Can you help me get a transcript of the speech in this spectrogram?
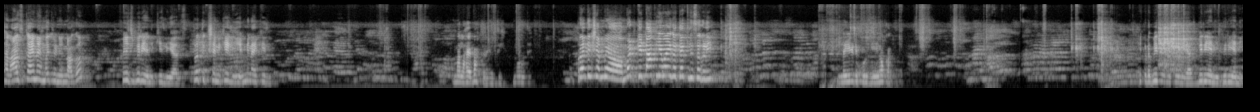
छान? आज काय नाही मैत्रिणींना ग? व्हेज बिर्याणी केली आज. प्रतीक्षाने केली आहे मी नाही केली. मला आहे भाकरी ती. मरू दे. प्रतीक्षा मटकी टाकली वाय ग त्यातली सगळी. लईडी पुरगी हो का? इकडं बिर्याणी केली आज बिर्याणी बिर्याणी.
